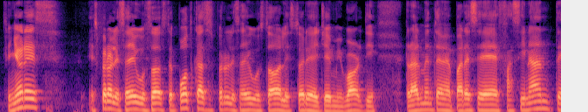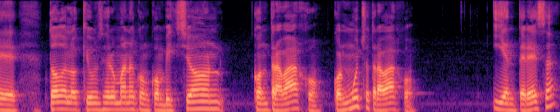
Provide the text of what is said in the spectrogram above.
Señores, espero les haya gustado este podcast, espero les haya gustado la historia de Jamie Vardy. Realmente me parece fascinante todo lo que un ser humano con convicción, con trabajo, con mucho trabajo y entereza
